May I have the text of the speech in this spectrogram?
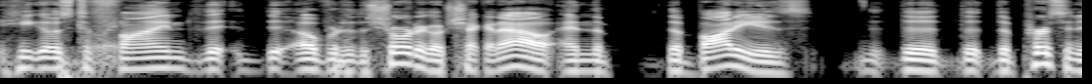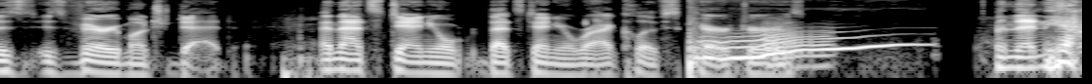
he goes to find the, the over to the shore to go check it out, and the the body is the the the person is is very much dead, and that's Daniel that's Daniel Radcliffe's character. And then yeah,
